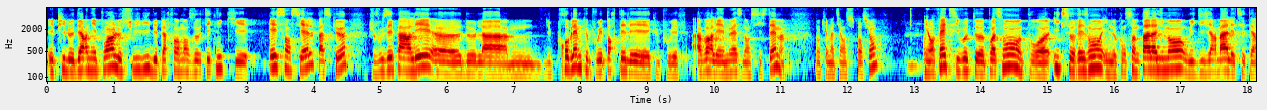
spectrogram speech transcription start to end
Et puis le dernier point, le suivi des performances zootechniques qui est essentiel parce que je vous ai parlé de la, du problème que pouvaient, porter les, que avoir les MES dans le système, donc les matières en suspension. Et en fait, si votre poisson, pour X raisons, il ne consomme pas l'aliment ou il digère mal, etc.,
